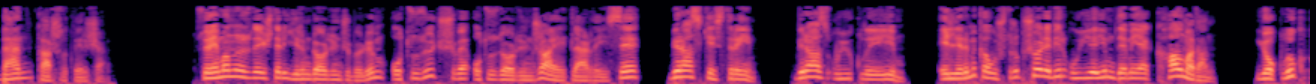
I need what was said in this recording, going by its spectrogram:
ben karşılık vereceğim. Süleyman'ın özdeyişleri 24. bölüm 33 ve 34. ayetlerde ise biraz kestireyim, biraz uyuklayayım, ellerimi kavuşturup şöyle bir uyuyayım demeye kalmadan yokluk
